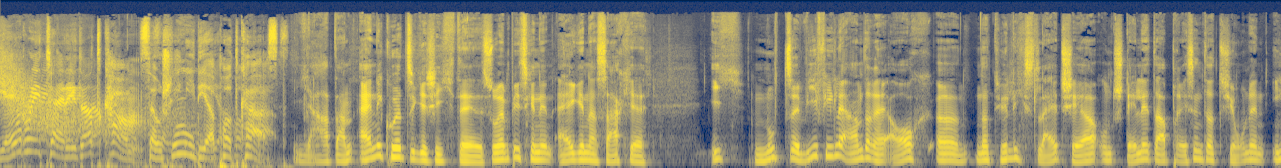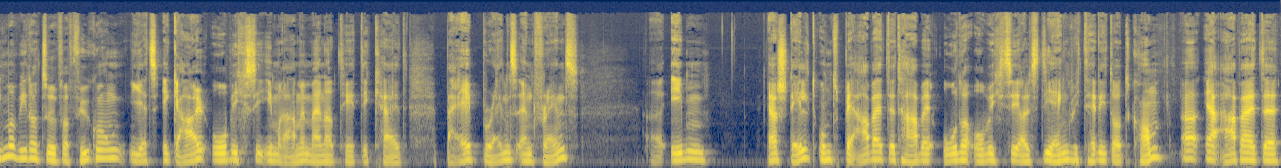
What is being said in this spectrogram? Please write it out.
TheAngryTeddy.com Social Media Podcast. Ja, dann eine kurze Geschichte, so ein bisschen in eigener Sache. Ich nutze wie viele andere auch äh, natürlich Slideshare und stelle da Präsentationen immer wieder zur Verfügung. Jetzt egal, ob ich sie im Rahmen meiner Tätigkeit bei Brands and Friends äh, eben erstellt und bearbeitet habe oder ob ich sie als TheAngryTeddy.com äh, erarbeite.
